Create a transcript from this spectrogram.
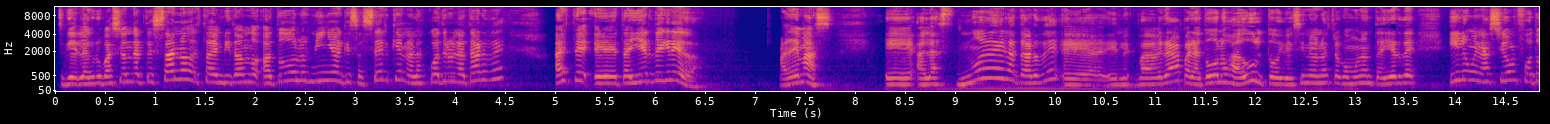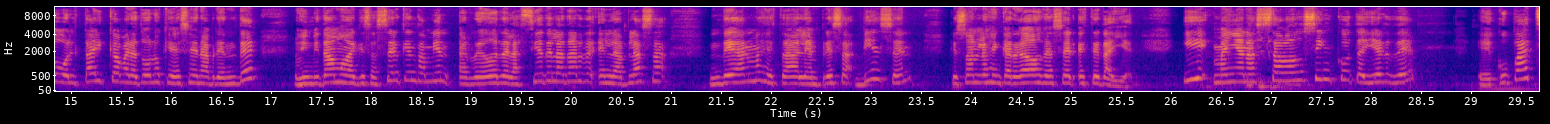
Así que la agrupación de artesanos está invitando a todos los niños a que se acerquen a las 4 de la tarde a este eh, taller de greda. Además, eh, a las 9 de la tarde eh, habrá para todos los adultos y vecinos de nuestra comuna un taller de iluminación fotovoltaica para todos los que deseen aprender. Los invitamos a que se acerquen también alrededor de las 7 de la tarde en la Plaza de Armas está la empresa Vincent, que son los encargados de hacer este taller. Y mañana sábado 5, taller de eh, Cupach,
